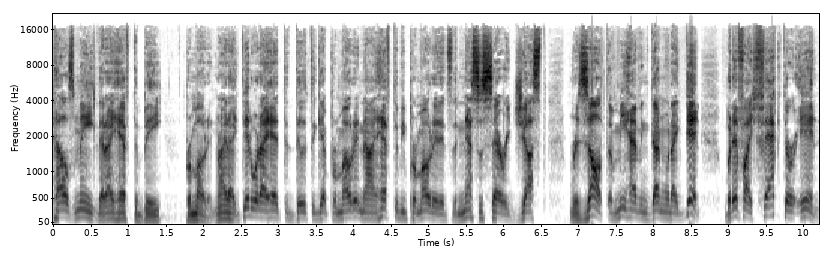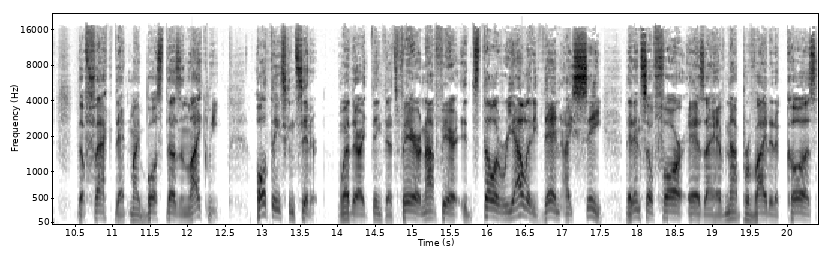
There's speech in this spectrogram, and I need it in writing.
tells me that I have to be promoted, right? I did what I had to do to get promoted. Now I have to be promoted. It's the necessary, just result of me having done what I did. But if I factor in the fact that my boss doesn't like me, all things considered, whether I think that's fair or not fair, it's still a reality. Then I see that insofar as I have not provided a cause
